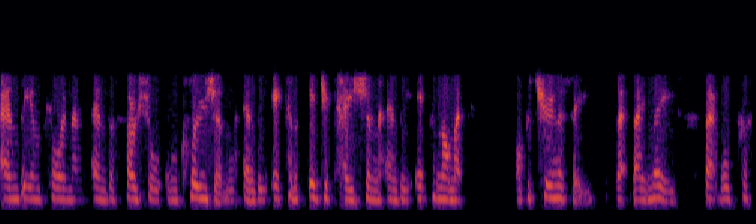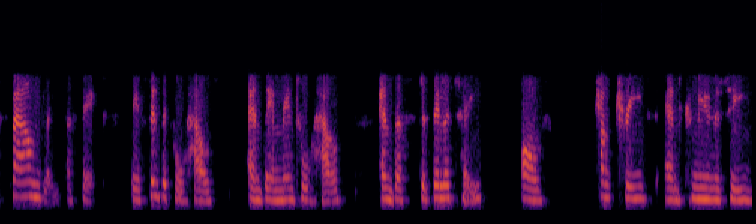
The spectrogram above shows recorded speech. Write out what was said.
and the employment and the social inclusion and the econ- education and the economic opportunities that they need that will profoundly affect their physical health and their mental health and the stability of countries and communities.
